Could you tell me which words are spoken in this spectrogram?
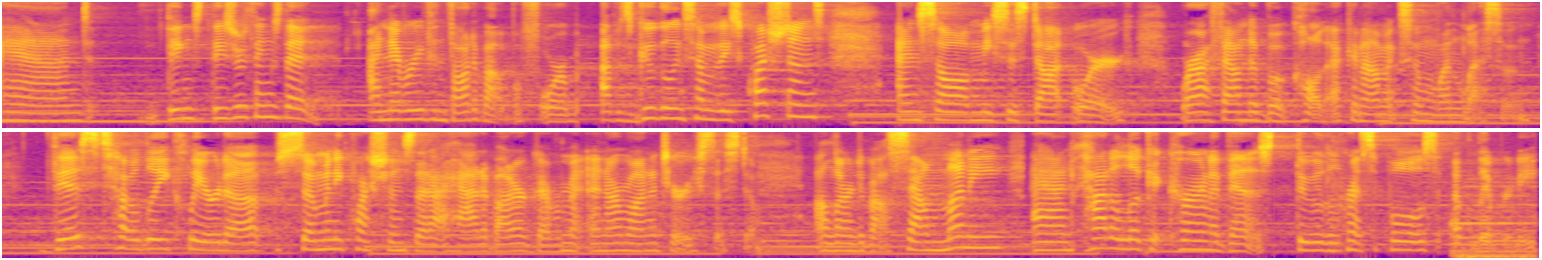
And things, these are things that I never even thought about before. I was Googling some of these questions and saw Mises.org, where I found a book called Economics in One Lesson. This totally cleared up so many questions that I had about our government and our monetary system. I learned about sound money and how to look at current events through the principles of liberty.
